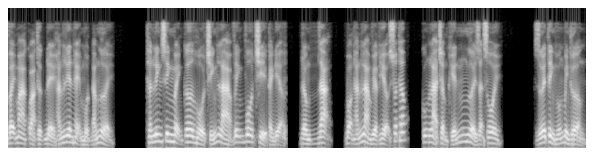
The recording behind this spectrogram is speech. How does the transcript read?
Vậy mà quả thực để hắn liên hệ một đám người. Thần linh sinh mệnh cơ hồ chính là vĩnh vô chỉ cảnh địa, đồng dạng, bọn hắn làm việc hiệu suất thấp, cũng là chậm khiến người giận sôi. Dưới tình huống bình thường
